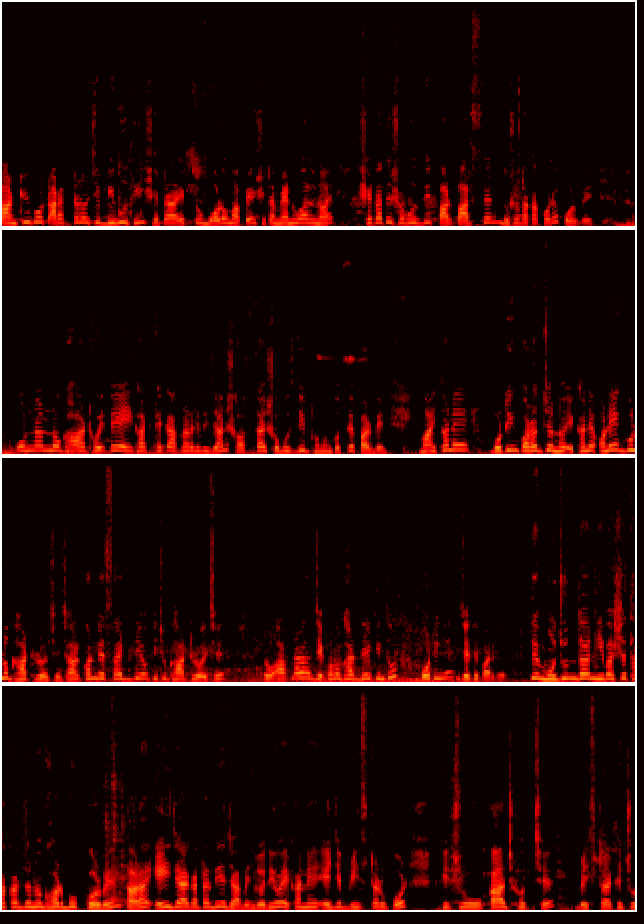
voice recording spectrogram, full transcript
কান্ট্রি বোট আরেকটা রয়েছে বিভূতি, সেটা একটু বড় মাপে, সেটা ম্যানুয়াল নয়, সেটাতে সবুজ দ্বীপ পার পার্সেন্ট দুশো টাকা করে পড়বে। অন্যান্য ঘাট হইতে এই ঘাট থেকে আপনারা যদি যান, সস্তায় সবুজ দ্বীপ ভ্রমণ করতে পারবেন। মাইথনে বোটিং করার জন্য এখানে অনেকগুলো ঘাট রয়েছে। ঝাড়খণ্ডের সাইড দিয়েও কিছু ঘাট রয়েছে। তো আপনারা যে কোনো ঘাট দিয়ে কিন্তু বোটিংয়ে যেতে পারবেন। যে মজুমদার নিবাসে থাকার জন্য ঘর বুক করবেন। তারা এই জায়গাটা দিয়ে যাবেন। যদিও এখানে এই যে ব্রিজটার উপর কিছু কাজ হচ্ছে ব্রিজটার কিছু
